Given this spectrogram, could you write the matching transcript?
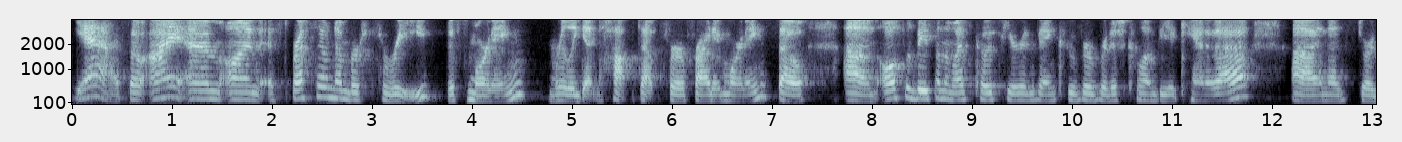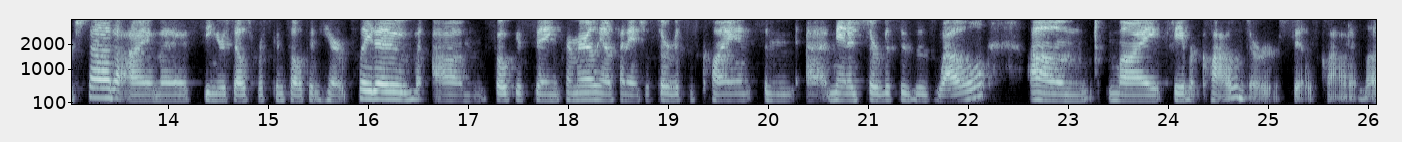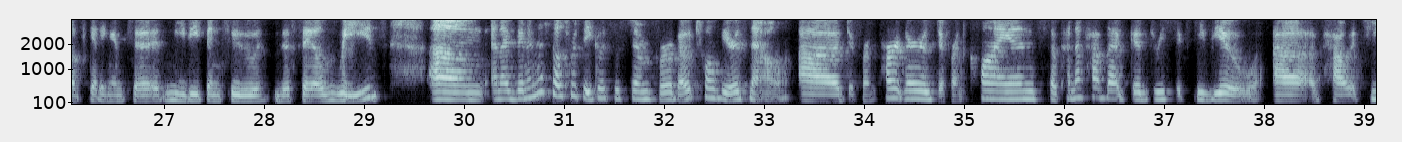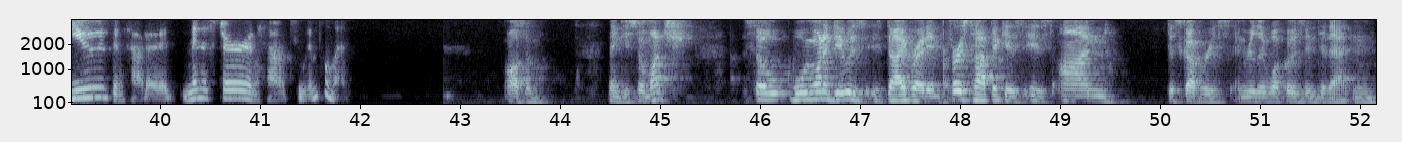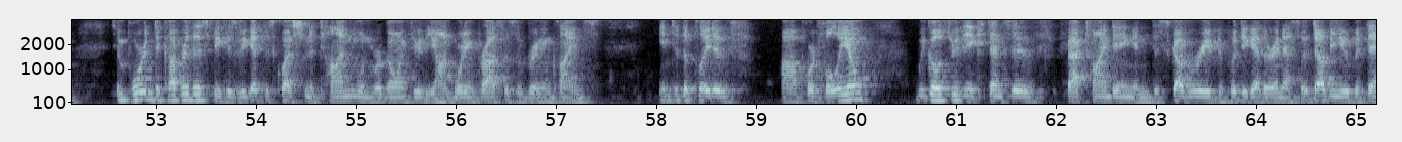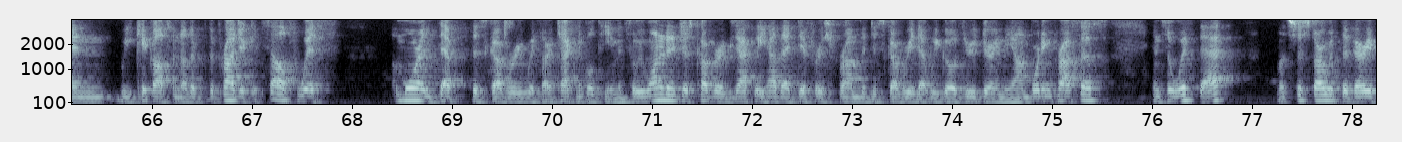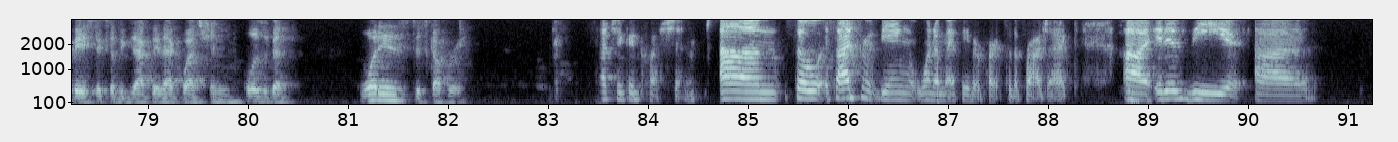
Yeah, so I am on espresso number three this morning. I'm really getting hopped up for Friday morning. So, um, also based on the West Coast here in Vancouver, British Columbia, Canada. Uh, and as George said, I'm a senior Salesforce consultant here at Plative, um, focusing primarily on financial services clients and uh, managed services as well. Um, my favorite clouds are Sales Cloud. I love getting into knee deep into the sales weeds. Um, and I've been in the Salesforce ecosystem for about 12 years now, uh, different partners, different clients. So, kind of have that good 360 view uh, of how it's used and how to administer and how to implement. Awesome. Thank you so much. So, what we want to do is, is dive right in. First topic is, is on discoveries and really what goes into that. And it's important to cover this because we get this question a ton when we're going through the onboarding process of bringing clients into the Plative uh, portfolio. We go through the extensive fact finding and discovery to put together an SOW, but then we kick off another the project itself with a more in-depth discovery with our technical team. And so we wanted to just cover exactly how that differs from the discovery that we go through during the onboarding process. And so with that, let's just start with the very basics of exactly that question. Elizabeth, what is discovery? Such a good question. Um, so, aside from it being one of my favorite parts of the project, uh, it is the uh,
